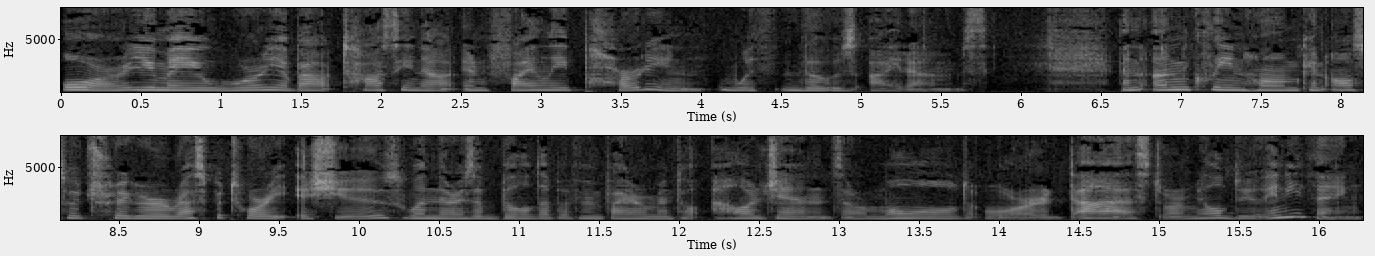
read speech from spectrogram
Or you may worry about tossing out and finally parting with those items. An unclean home can also trigger respiratory issues when there is a buildup of environmental allergens or mold or dust or mildew, anything.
